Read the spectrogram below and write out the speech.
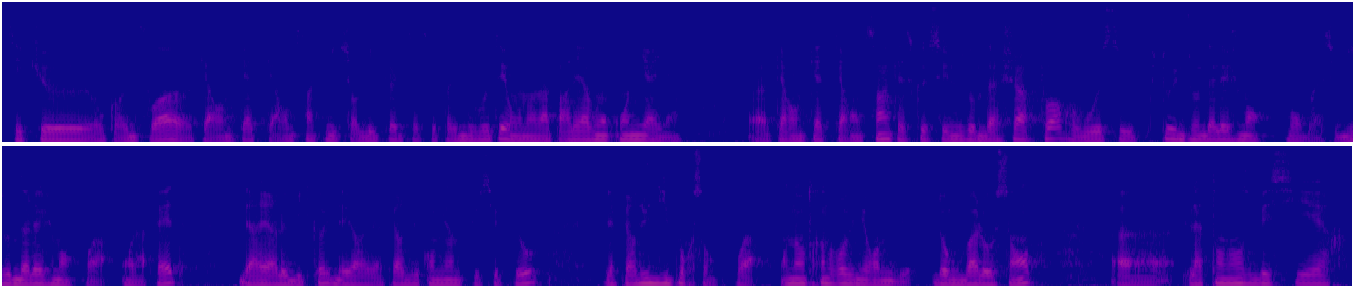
C'est que, encore une fois, 44, 45 000 sur Bitcoin, ça c'est pas une nouveauté, on en a parlé avant qu'on y aille. 44, hein. 45, euh, est-ce que c'est une zone d'achat fort ou c'est plutôt une zone d'allègement? Bon, bah, c'est une zone d'allègement, voilà, on l'a faite. Derrière le Bitcoin, d'ailleurs, il a perdu combien depuis ses plus hauts? Il a perdu 10%. Voilà, on est en train de revenir au milieu. Donc, balle au centre. Euh, la tendance baissière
